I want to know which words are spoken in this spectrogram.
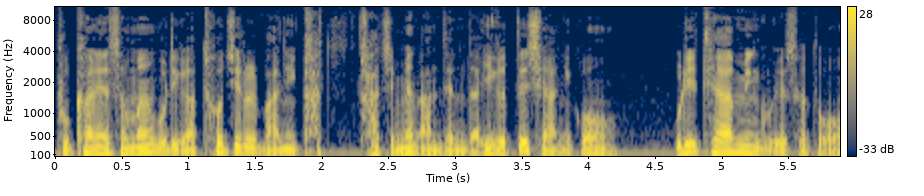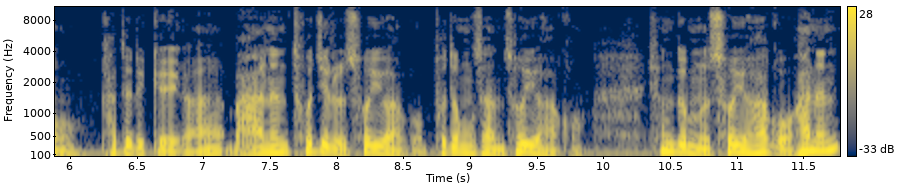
북한에서만 우리가 토지를 많이 가, 가지면 안 된다. 이거 뜻이 아니고 우리 대한민국에서도 가톨릭 교회가 많은 토지를 소유하고 부동산 소유하고 현금을 소유하고 하는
